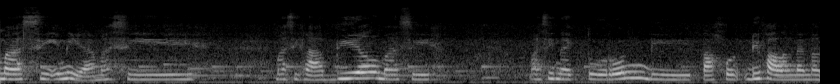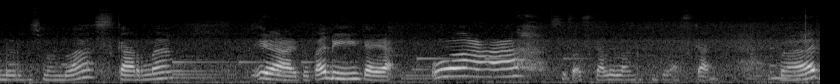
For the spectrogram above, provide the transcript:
masih ini ya masih masih labil masih masih naik turun di tahun di Valentine tahun 2019 karena ya itu tadi kayak wah susah sekali lah untuk dijelaskan. But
